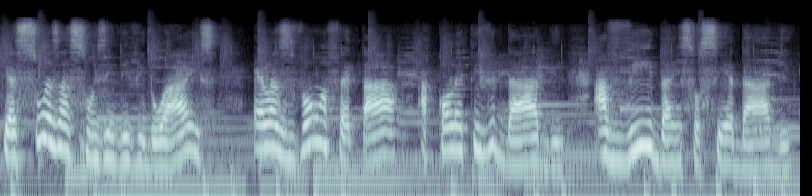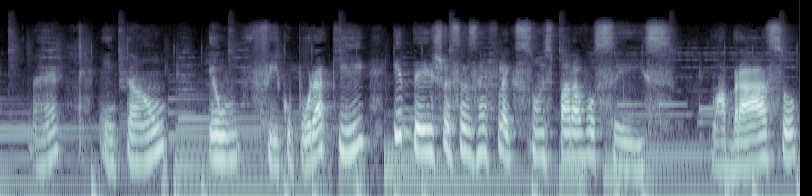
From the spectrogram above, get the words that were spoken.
que as suas ações individuais, elas vão afetar a coletividade, a vida em sociedade, né? Então, eu fico por aqui e deixo essas reflexões para vocês. Um abraço,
